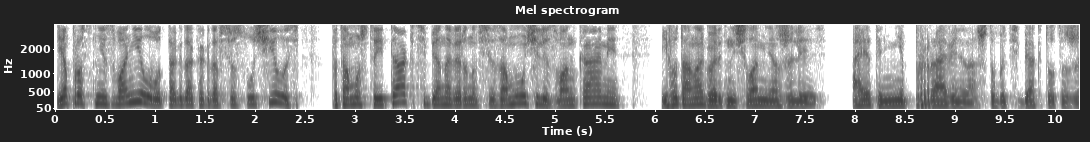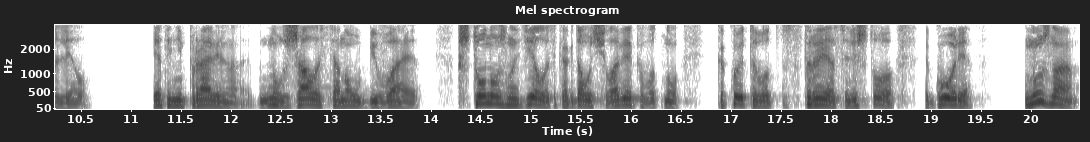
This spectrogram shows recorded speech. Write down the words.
Я просто не звонила вот тогда, когда все случилось, потому что и так тебя, наверное, все замучили звонками. И вот она, говорит, начала меня жалеть. А это неправильно, чтобы тебя кто-то жалел. Это неправильно. Ну, жалость, она убивает. Что нужно делать, когда у человека вот, ну, какой-то вот стресс или что, горе? Нужно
